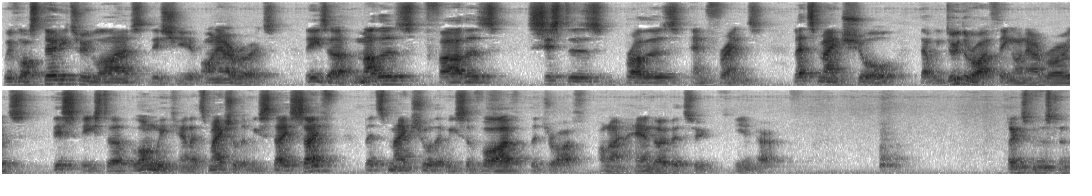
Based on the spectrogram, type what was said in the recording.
We've lost 32 lives this year on our roads. These are mothers, fathers, sisters, brothers, and friends. Let's make sure that we do the right thing on our roads this Easter long weekend. Let's make sure that we stay safe. Let's make sure that we survive the drive. And I hand over to Ian Parrott. Thanks, Minister.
